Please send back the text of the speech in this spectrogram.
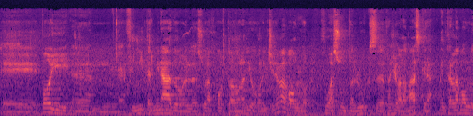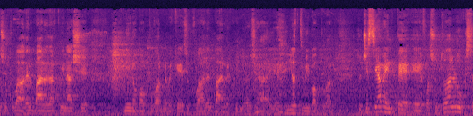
e poi ehm, finì, terminato il suo rapporto lavorativo con il cinema Apollo fu assunto a Lux, faceva la maschera, mentre all'Apollo si occupava del bar, da qui nasce Nino Popcorn perché si occupava del bar e quindi faceva gli ottimi popcorn. Successivamente eh, fu assunto da Lux,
